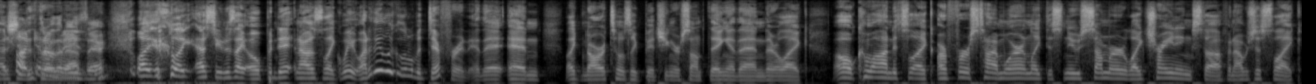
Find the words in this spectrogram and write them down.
I just need to throw that out there. Like, like as soon as I opened it, and I was like, "Wait, why do they look a little bit different?" And then, and like Naruto's like bitching or something, and then they're like, "Oh, come on, it's like our first time wearing like this new summer like training stuff," and I was just like.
